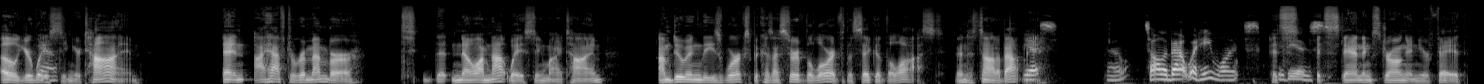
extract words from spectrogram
Oh, you're Yeah. wasting your time. And I have to remember t- that no, I'm not wasting my time. I'm doing these works because I serve the Lord for the sake of the lost. And it's not about me. yes. No, it's all about what he wants. It's, it is. it's standing strong in your faith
